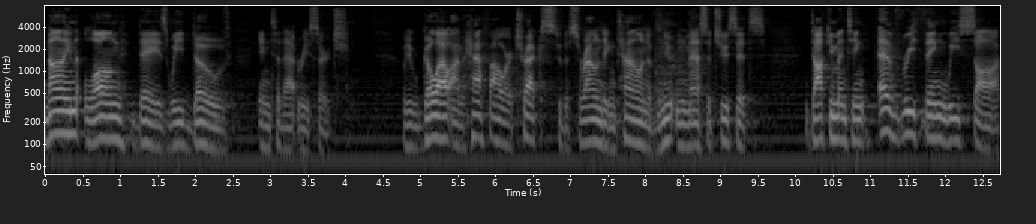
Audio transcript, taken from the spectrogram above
Nine long days we dove into that research. We would go out on half hour treks through the surrounding town of Newton, Massachusetts documenting everything we saw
